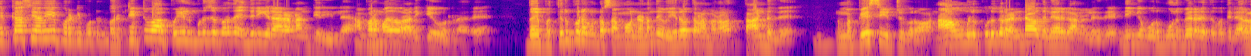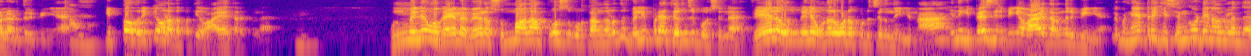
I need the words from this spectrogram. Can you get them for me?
தெற்காசியாவே புரட்டி ஒரு போட்டு டிட்டுவா புயல் முடிஞ்ச பிறகு எந்திரிக்கிறாரா என்னன்னு தெரியல. அப்புறமா தான் ஒரு அறிக்கையை விடுறாரு இதோ இப்ப திருப்பரங்குன்ற சம்பவம் நடந்து இருபத்தி நாலு மணி நேரம் தாண்டுது. நம்ம பேசிட்டு இருக்கிறோம் நான் உங்களுக்கு கொடுக்குற ரெண்டாவது நேர்காணல் இது. நீங்க ஒரு மூணு பேர் இதை பத்தி நேர்காணல் எடுத்திருப்பீங்க. இப்ப வரைக்கும் அவர் அதை பத்தி வாயே திறக்கல. உண்மையிலேயே உங்க கையில வேலை சும்மா தான் போஸ்ட் கொடுத்தாங்கிறது வெளிப்படையா தெரிஞ்சு போச்சு இல்ல வேலை உண்மையிலேயே உணர்வோட பிடிச்சிருந்தீங்கன்னா இன்னைக்கு பேசியிருப்பீங்க வாயை திறந்திருப்பீங்க. இப்ப நேற்றைக்கு செங்கோட்டையன் அவர்கள் அந்த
